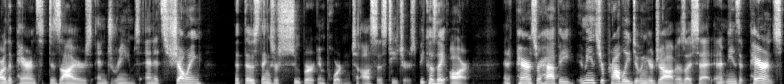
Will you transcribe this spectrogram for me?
are the parents' desires and dreams, and it's showing that those things are super important to us as teachers because they are. And if parents are happy, it means you're probably doing your job, as I said. And it means that parents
